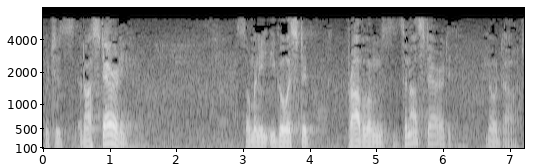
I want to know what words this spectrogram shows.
which is an austerity. So many egoistic problems. It's an austerity, no doubt.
